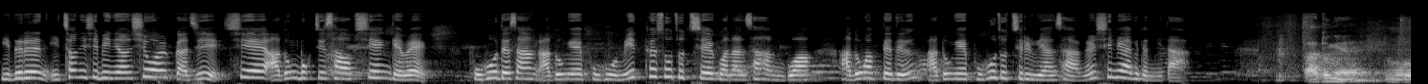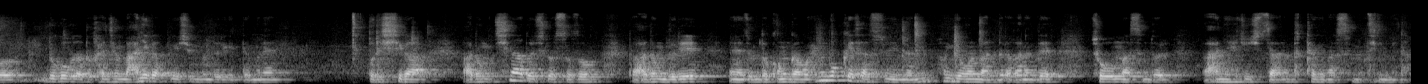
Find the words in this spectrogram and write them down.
이들은 2022년 10월까지 시의 아동복지 사업 시행계획, 보호대상 아동의 보호 및 퇴소 조치에 관한 사항과 아동학대 등 아동의 보호 조치를 위한 사항을 심의하게 됩니다. 아동에 뭐 누구보다도 관심을 많이 갖고 계신 분들이기 때문에 우리 시가 아동 친화 도시로서도 또 아동들이 좀 더 건강하고 행복하게 살 수 있는 환경을 만들어 가는데 좋은 말씀들 많이 해주시자는 부탁의 말씀을 드립니다.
